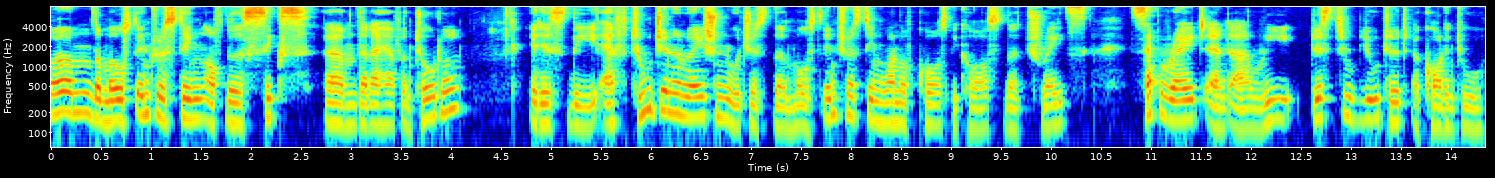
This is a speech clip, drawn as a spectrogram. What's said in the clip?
um, the most interesting of the six um, that I have in total. It is the F2 generation, which is the most interesting one, of course, because the traits separate and are redistributed according to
